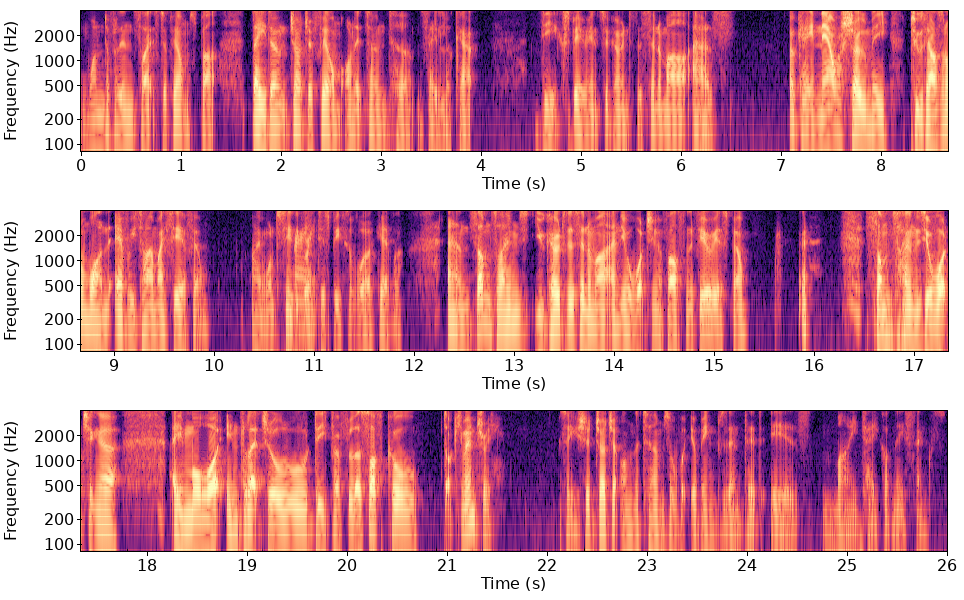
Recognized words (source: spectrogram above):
wonderful insights to films, but they don't judge a film on its own terms. They look at the experience of going to the cinema as okay, now show me 2001 every time I see a film. I want to see the Right. greatest piece of work ever. And sometimes you go to the cinema and you're watching a Fast and Furious film. sometimes you're watching a a more intellectual, deeper philosophical documentary. So you should judge it on the terms of what you're being presented. Is my take on these things.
